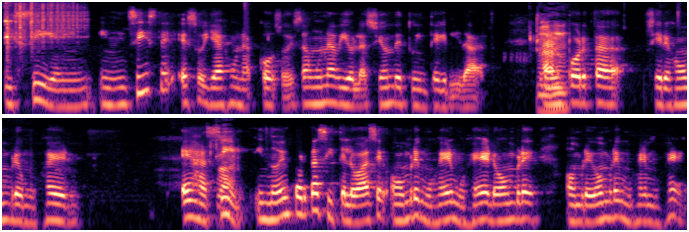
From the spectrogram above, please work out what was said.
y sigue e insiste, eso ya es un acoso, esa es una violación de tu integridad. No importa si eres hombre o mujer, es así. Y no importa si te lo hace hombre, mujer, mujer, hombre, hombre, hombre, mujer, mujer.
